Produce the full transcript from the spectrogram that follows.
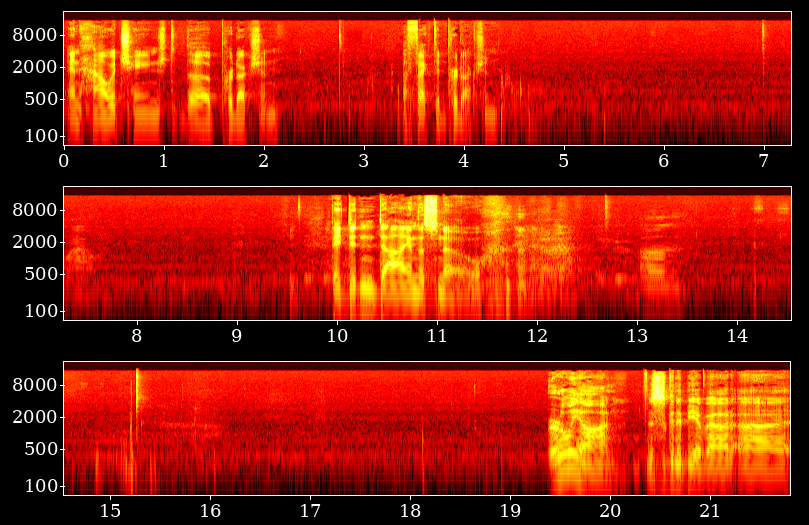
and how it changed the production, affected production. They didn't die in the snow. early on, this is going to be about uh,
